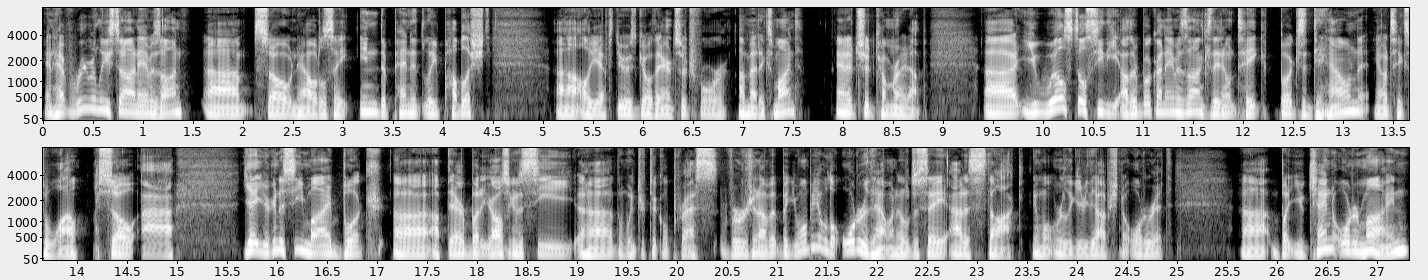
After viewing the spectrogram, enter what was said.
and have re-released it on Amazon. Um, so now it'll say independently published. Uh, all you have to do is go there and search for A Medic's Mind, and it should come right up. Uh, you will still see the other book on Amazon because they don't take books down. You know, it takes a while. So, uh, yeah, you're going to see my book uh, up there, but you're also going to see uh, the Wintertickle Press version of it. But you won't be able to order that one. It'll just say out of stock. It won't really give you the option to order it. Uh, but you can order mine.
